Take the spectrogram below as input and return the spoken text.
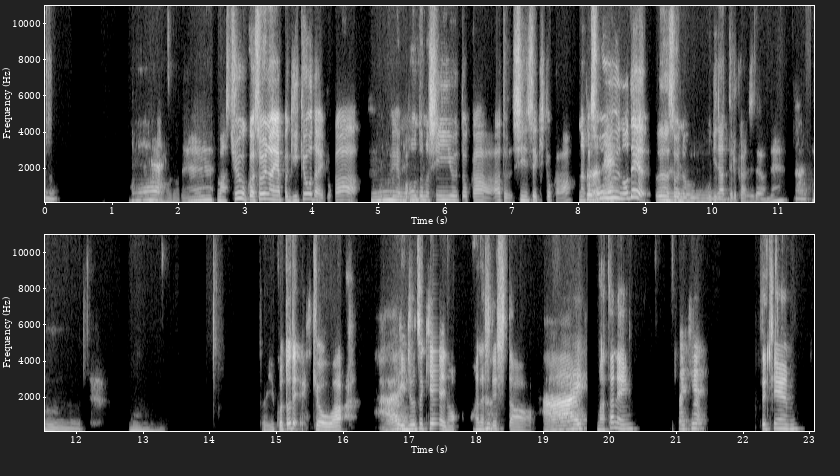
なるねほどね。まあ中国はそういうのはやっぱ義兄弟とか、うんやっぱ本当の親友とか、あと親戚とか、なんかそういうので、うん、うんそういうのを補ってる感じだよね。なるうん。うん。ということで、今日ははい。近所付き合いのお話でした。はい。またね。再见。再见。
